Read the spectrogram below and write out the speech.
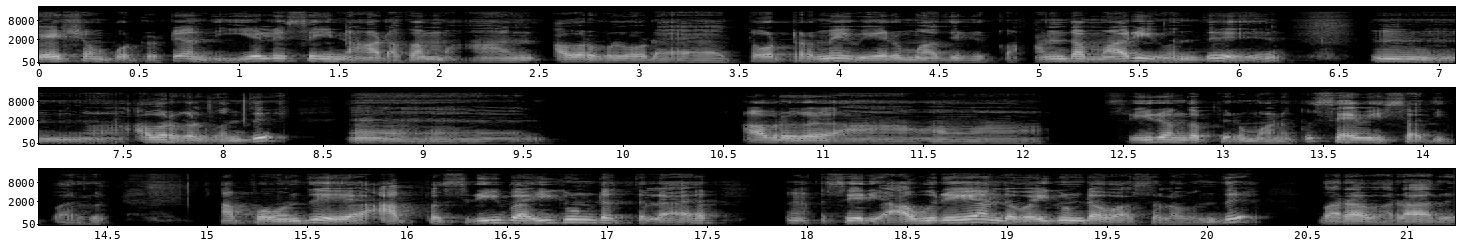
வேஷம் போட்டுட்டு அந்த இயலிசை நாடகம் அந் அவர்களோட தோற்றமே வேறு மாதிரி இருக்கும். அந்த மாதிரி வந்து அவர்கள் வந்து அவர்கள் ஸ்ரீரங்க பெருமானுக்கு சேவை சாதிப்பார்கள். அப்போ வந்து அப்போ ஸ்ரீ வைகுண்டத்தில் சரி அவரே அந்த வைகுண்ட வாசலை வந்து வர வராரு.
